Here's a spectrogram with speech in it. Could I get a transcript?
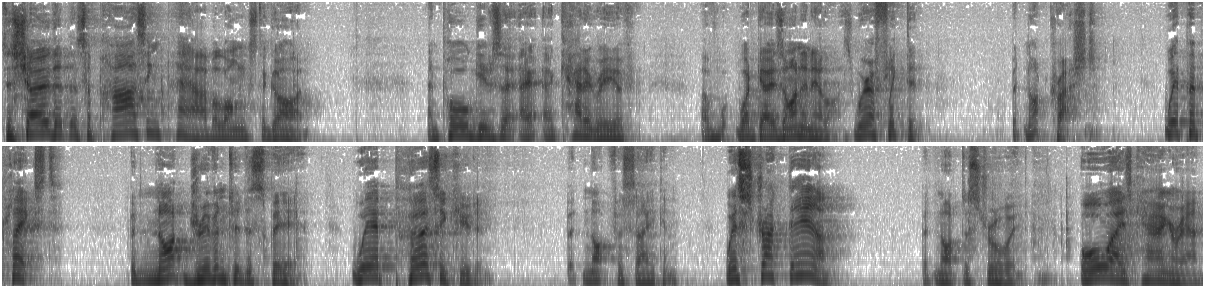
to show that the surpassing power belongs to God. And Paul gives a, a, a category of, of what goes on in our lives. We're afflicted, but not crushed. We're perplexed, but not driven to despair. We're persecuted, but not forsaken. We're struck down, but not destroyed. Always carrying around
